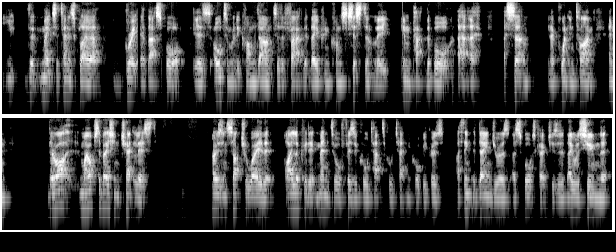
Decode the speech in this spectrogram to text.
you that makes a tennis player great at that sport is ultimately come down to the fact that they can consistently impact the ball at a, a certain you know point in time. And there are my observation checklist goes in such a way that I look at it mental, physical, tactical, technical because I think the danger as, as sports coaches is that they will assume that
